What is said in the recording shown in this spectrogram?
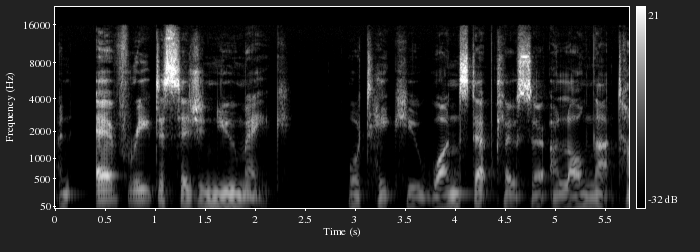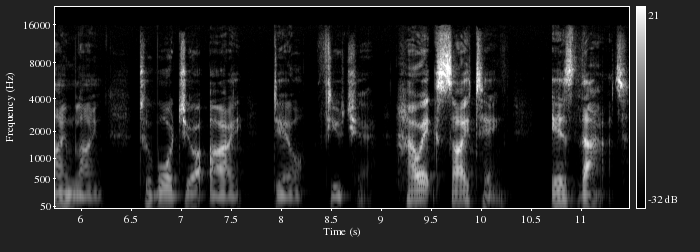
And every decision you make will take you one step closer along that timeline towards your ideal future. How exciting is that?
